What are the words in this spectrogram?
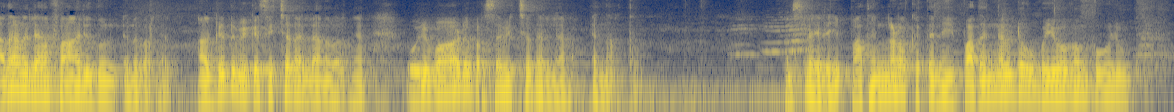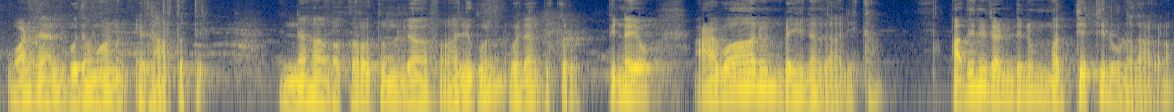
അതാണ് ലാ ഫാരിദുൻ എന്ന് പറഞ്ഞത്. അകിട് വികസിച്ചതല്ല എന്ന് പറഞ്ഞാൽ ഒരുപാട് പ്രസവിച്ചതല്ല എന്നർത്ഥം. മനസ്സിലായില്ലേ? ഈ പദങ്ങളൊക്കെ തന്നെ ഈ പദങ്ങളുടെ ഉപയോഗം പോലും വളരെ അത്ഭുതമാണ് യഥാർത്ഥത്തിൽ. ഇന്നഹ ബക്കറത്തുൻ ലാ ഫാരിദുൻ വലാ ബിക്കറുൻ പിന്നെയോ അവാനുൻ ബൈനദാലിക്ക അതിന് രണ്ടിനും മധ്യത്തിലുള്ളതാകണം.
